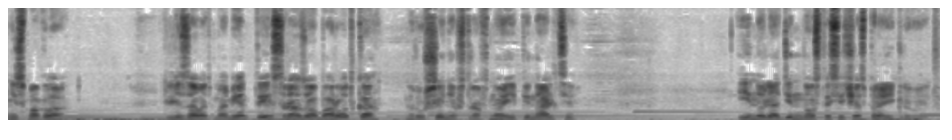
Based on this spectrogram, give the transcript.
не смогла реализовать момент, и сразу оборотка, нарушение в штрафной и пенальти. И 0-1 Носта сейчас проигрывает.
